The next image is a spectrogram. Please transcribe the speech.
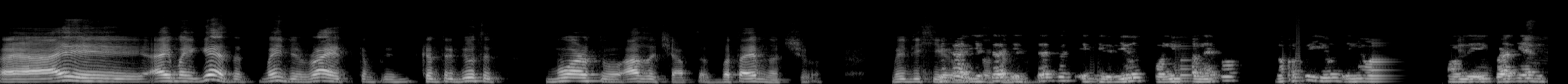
uh, I I may guess that maybe Wright contributed more to other chapters, but I am not sure. Maybe here. Michael, You said, you said that it is used for neural networks, don't we use in neural only gradient?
